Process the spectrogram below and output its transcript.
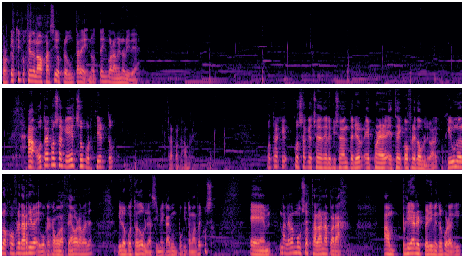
¿Por qué estoy cogiendo las hojas así? Os preguntaré. No tengo la menor idea. Ah, otra cosa que he hecho, por cierto. Otra cosa que he hecho desde el episodio anterior es poner este cofre doble, ¿vale? Cogí uno de los cofres de arriba, igual que acabo de hacer ahora, vaya. Y lo he puesto doble, así me cabe un poquito más de cosas. Em, vale, vamos a usar esta lana para ampliar el perímetro por aquí.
